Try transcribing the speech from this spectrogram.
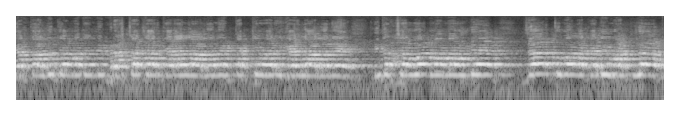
या तालुक्यामध्ये मी भ्रष्टाचार करायला आलो नाही टक्केवारी घ्यायला आलो नाही. इथं चव्हाण मामा उभे जर तुम्हाला कधी वाटलं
